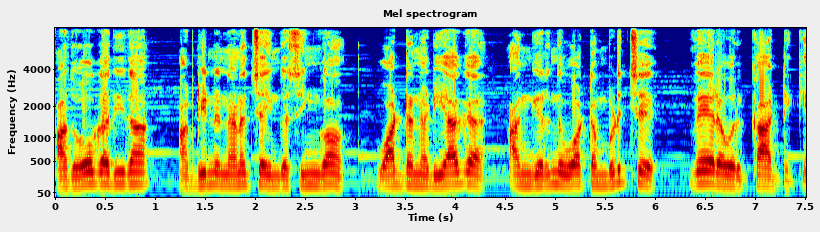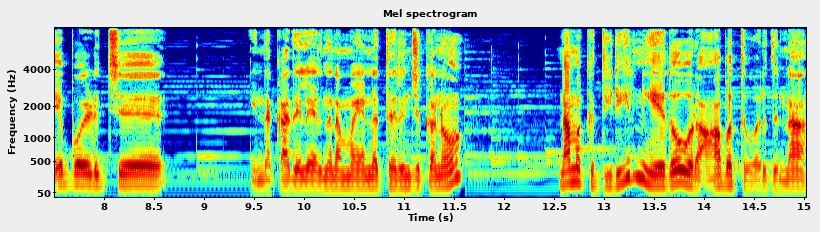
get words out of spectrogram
அதோ கதி தான் அப்படின்னு நினைச்ச இந்த சிங்கம் உடனடியாக அங்கிருந்து ஓட்டம் பிடிச்சு வேற ஒரு காட்டுக்கே போயிடுச்சு. இந்த கதையிலேருந்து நம்ம என்ன தெரிஞ்சுக்கணும்? நமக்கு திடீர்னு ஏதோ ஒரு ஆபத்து வருதுன்னா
